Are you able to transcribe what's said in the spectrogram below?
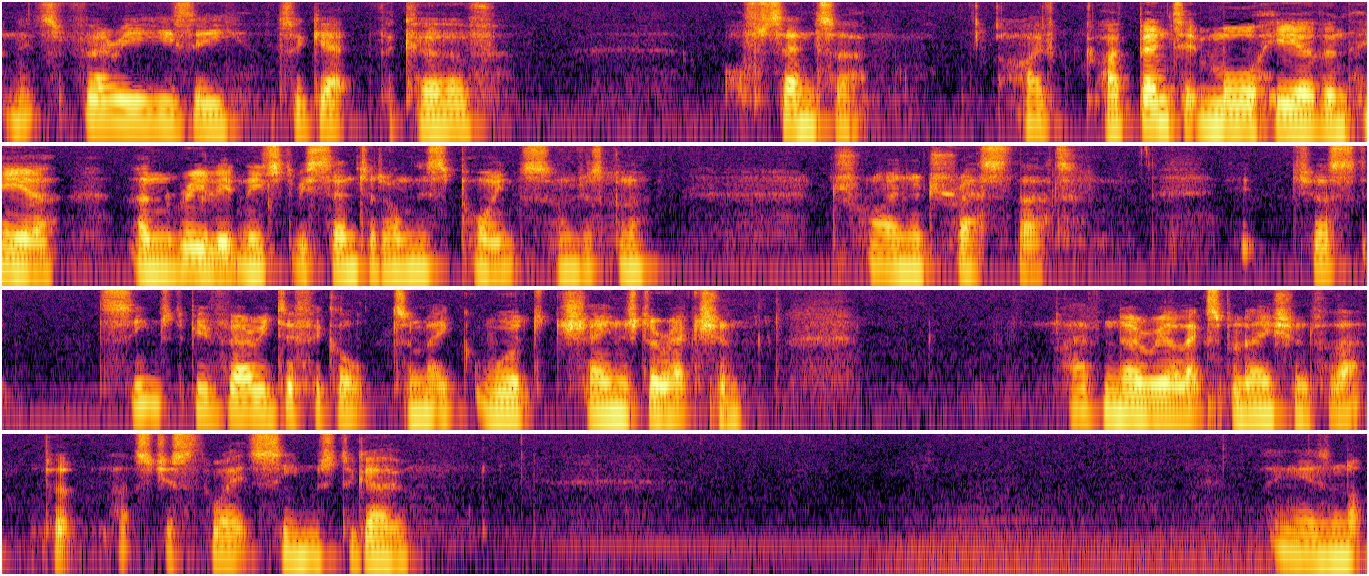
And it's very easy to get the curve off centre. I've, I've bent it more here than here and really it needs to be centred on this point so I'm just going to try and address that. It just seems to be very difficult to make wood change direction. I have no real explanation for that, but that's just the way it seems to go. The thing is not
